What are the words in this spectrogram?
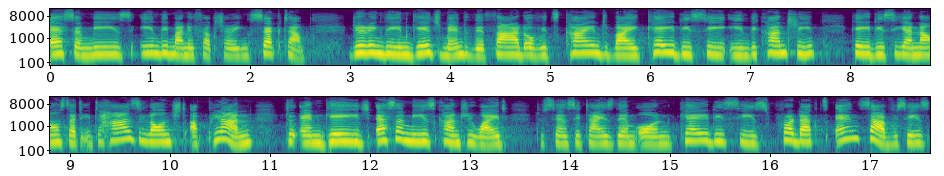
SMEs, in the manufacturing sector. During the engagement, the third of its kind by KDC in the country, KDC announced that it has launched a plan to engage SMEs countrywide to sensitize them on KDC's products and services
